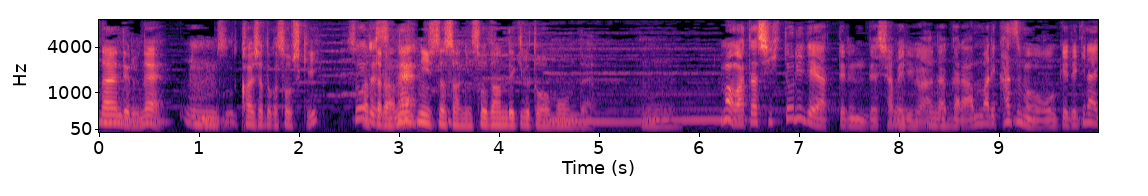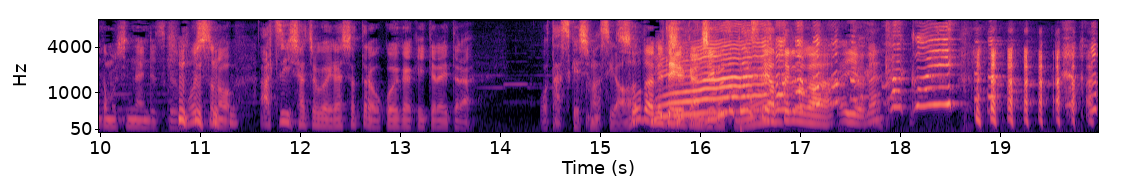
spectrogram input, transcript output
悩んでるね、ううん。ん会社とか組織そうですだったらねね西田さんに相談できるとは思うんで、うん。まあ、私一人でやってるんで喋りは、うん。だからあんまり数もお受けできないかもしれないんですけどもしその 熱い社長がいらっしゃったらお声掛けいただいたらお助けしますよ。そうだよねていう感じ分のペースでやってるのがいいよね。かっこいい。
